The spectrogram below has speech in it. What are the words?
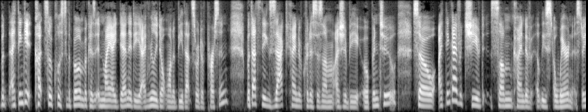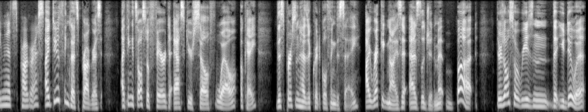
But I think it cut so close to the bone because in my identity, I really don't want to be that sort of person. But that's the exact kind of criticism I should be open to. So I think I've achieved some kind of at least awareness. Do you think that's progress? I do think that's progress. I think it's also fair to ask yourself, well, okay, this person has a critical thing to say. I recognize it as legitimate, but there's also a reason that you do it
